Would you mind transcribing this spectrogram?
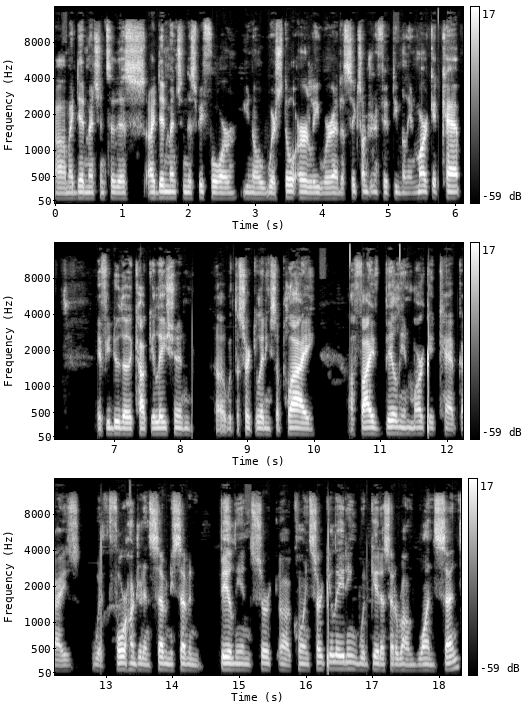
Um, I did mention to this. I did mention this before. You know, we're still early. We're at a 650 million market cap. If you do the calculation uh, with the circulating supply, a five billion market cap, guys, with 477 billion cir- uh, coins circulating would get us at around one cent.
